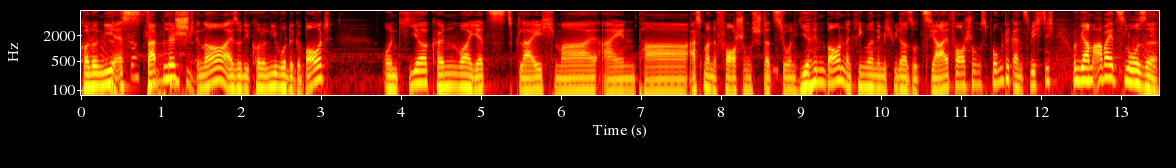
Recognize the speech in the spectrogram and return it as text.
Kolonie established, genau. Also die Kolonie wurde gebaut. Und hier können wir jetzt gleich mal ein paar, erstmal eine Forschungsstation hier hinbauen. Dann kriegen wir nämlich wieder Sozialforschungspunkte, ganz wichtig. Und wir haben Arbeitslose.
